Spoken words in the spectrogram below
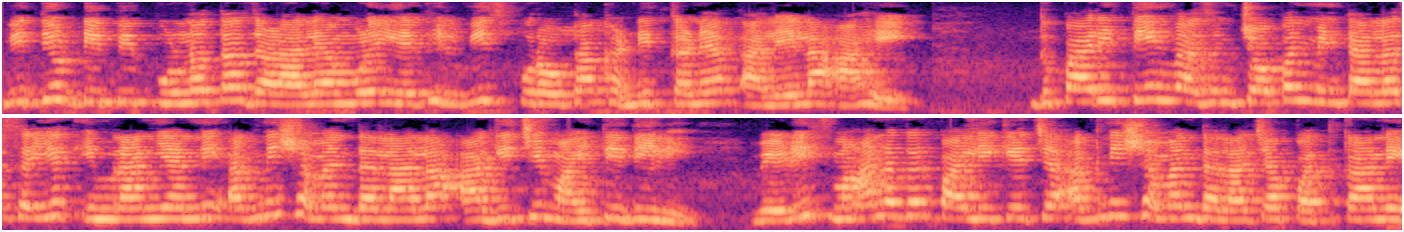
विद्युत डीपी पूर्णतः जळाल्यामुळे येथील वीज पुरवठा खंडित करण्यात आलेला आहे. दुपारी तीन वाजून चौपन्न मिनिटाला सय्यद इम्रान यांनी अग्निशमन दलाला आगीची माहिती दिली. वेळीच महानगरपालिकेच्या अग्निशमन दलाच्या पथकाने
